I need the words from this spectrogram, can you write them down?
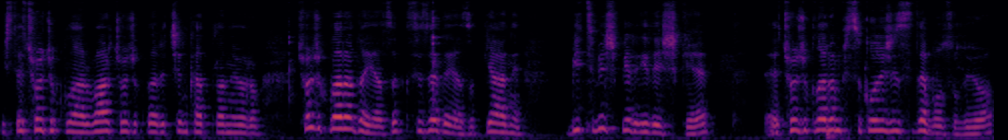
İşte çocuklar var, çocuklar için katlanıyorum. Çocuklara da yazık, size de yazık. Yani bitmiş bir ilişki. E, çocukların psikolojisi de bozuluyor.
